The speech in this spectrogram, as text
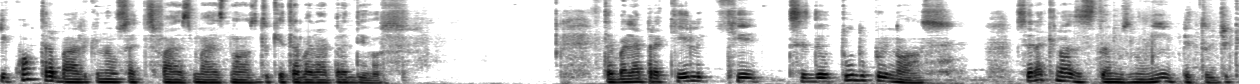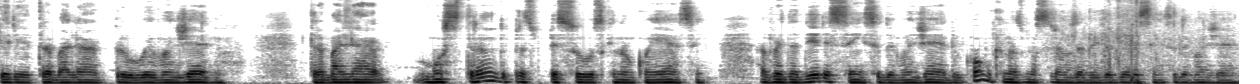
E qual trabalho que não satisfaz mais nós do que trabalhar para Deus? Trabalhar para aquele que se deu tudo por nós Será que nós estamos no ímpeto de querer trabalhar para o Evangelho? Trabalhar mostrando para as pessoas que não conhecem a verdadeira essência do Evangelho? Como que nós mostramos a verdadeira essência do Evangelho?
